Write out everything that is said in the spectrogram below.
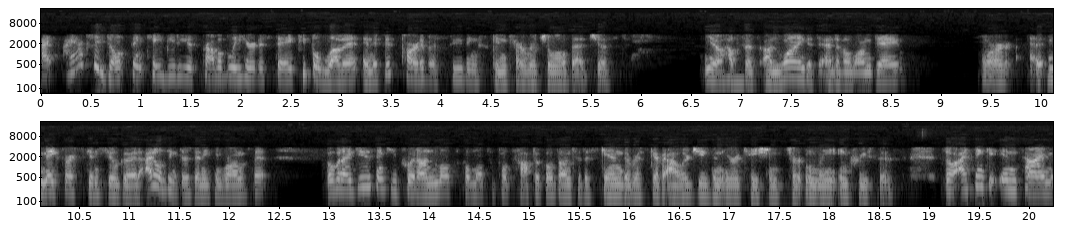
I, I actually don't think K-Beauty is probably here to stay. People love it. And if it's part of a soothing skincare ritual that just, you know, helps us unwind at the end of a long day or uh, makes our skin feel good, I don't think there's anything wrong with it. But when I do think you put on multiple, multiple topicals onto the skin, the risk of allergies and irritation certainly increases. So I think in time,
